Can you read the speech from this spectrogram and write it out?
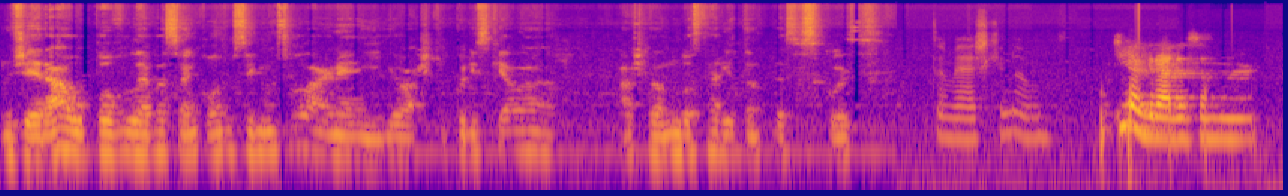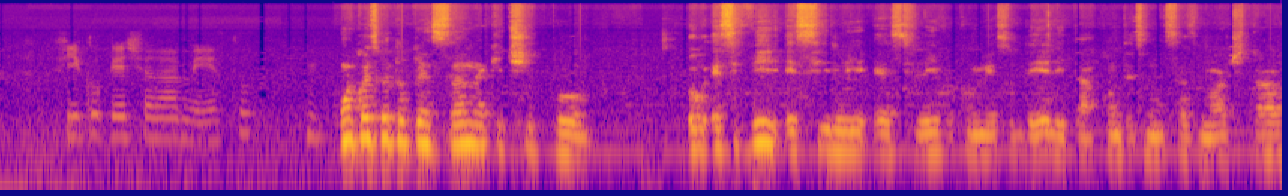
no geral, o povo leva só em conta o signo solar, né? E eu acho que por isso que ela, acho que ela não gostaria tanto dessas coisas. Também acho que não. O que agrada essa mulher? Fica o questionamento. Uma coisa que eu tô pensando é que, tipo, esse, esse, esse livro, o começo dele, tá acontecendo essas mortes e tal,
